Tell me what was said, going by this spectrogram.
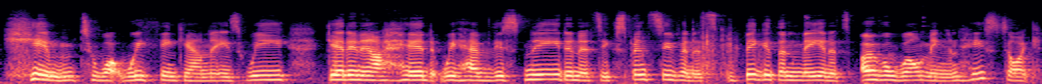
him to what we think our needs. We get in our head, we have this need and it's expensive and it's bigger than me and it's overwhelming. And he's like,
